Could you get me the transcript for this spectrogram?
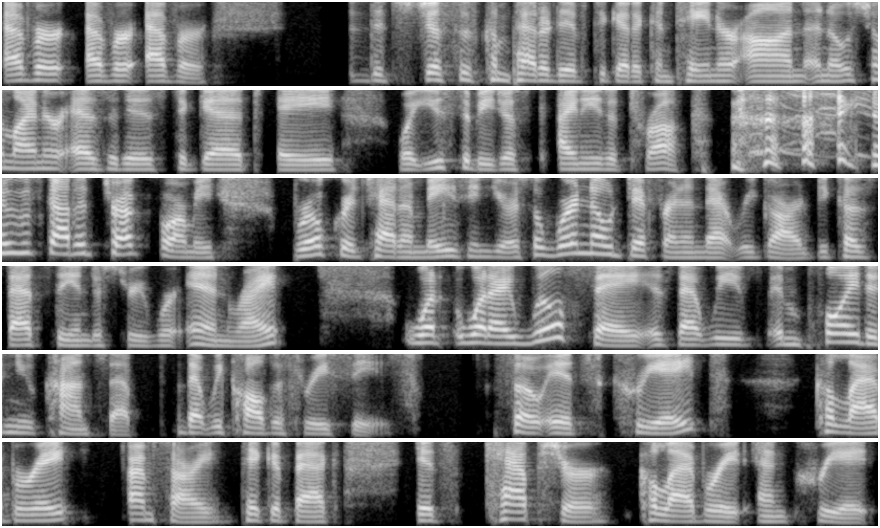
ever, ever, ever. It's just as competitive to get a container on an ocean liner as it is to get a what used to be just I need a truck. Who's got a truck for me? Brokerage had an amazing year. So we're no different in that regard because that's the industry we're in, right? What what I will say is that we've employed a new concept that we call the three C's. So it's create, collaborate. I'm sorry, take it back. It's capture, collaborate, and create.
